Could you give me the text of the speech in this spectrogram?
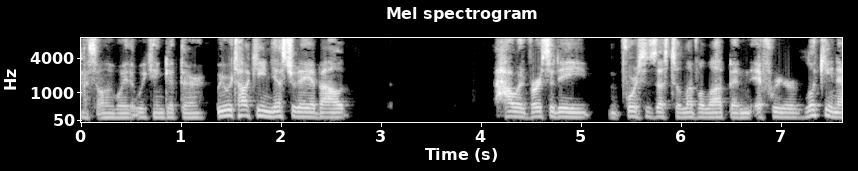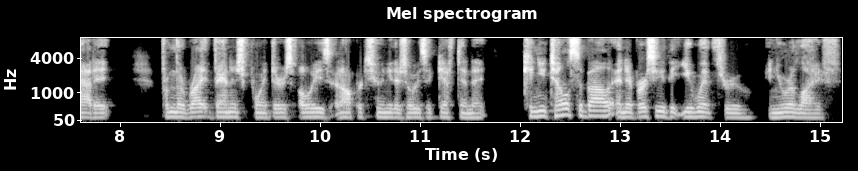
That's the only way that we can get there. We were talking yesterday about how adversity forces us to level up. And if we're looking at it from the right vantage point, there's always an opportunity. There's always a gift in it. Can you tell us about an adversity that you went through in your life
